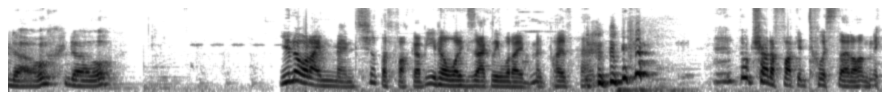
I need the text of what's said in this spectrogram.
no, no. You know what I meant. Shut the fuck up. You know what exactly what I meant by that. Don't try to fucking twist that on me.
